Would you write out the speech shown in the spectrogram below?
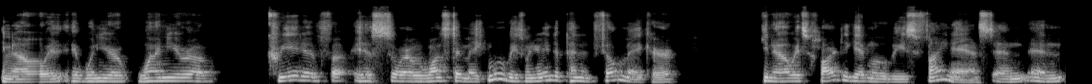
You know, it, it, when you're, when you're a creative uh, or wants to make movies, when you're an independent filmmaker, you know it's hard to get movies financed, and and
